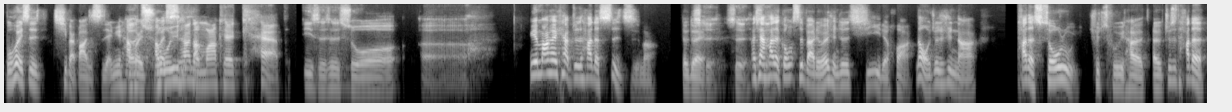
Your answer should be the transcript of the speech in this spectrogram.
不会是七百八十四，因为它会除以它的 market cap。意思是说，呃，因为 market cap 就是它的市值嘛，对不对？是是。那像它的公司 valuation 就是七亿的话，那我就是去拿它的收入去除以它的，呃，就是它的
